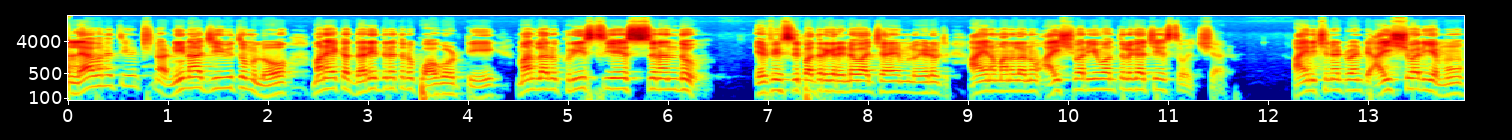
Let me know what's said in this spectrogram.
లేవనెత్తి ఉంటున్నాడు నీ నా జీవితంలో మన యొక్క దరిద్రతను పోగొట్టి మనలను క్రీస్తు యేసునందు ఎఫ్ఎస్సి పత్రిక రెండవ అధ్యాయంలో ఏడవ ఆయన మనలను ఐశ్వర్యవంతులుగా చేస్తూ వచ్చాడు. ఆయన ఇచ్చినటువంటి ఐశ్వర్యము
